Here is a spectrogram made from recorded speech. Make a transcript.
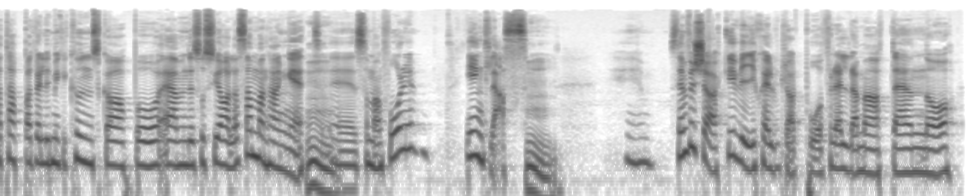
har tappat väldigt mycket kunskap och även det sociala sammanhanget eh, som man får i, i en klass. Eh, sen försöker vi självklart på föräldramöten och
